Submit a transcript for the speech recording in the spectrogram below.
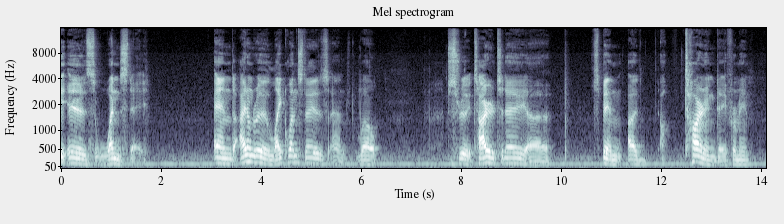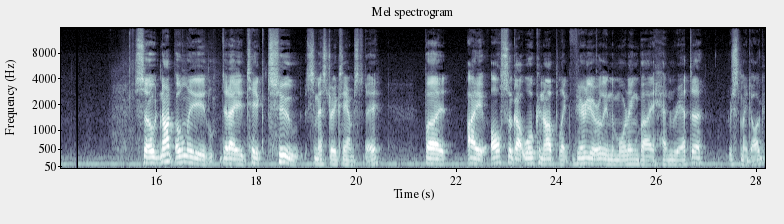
is Wednesday. And I don't really like Wednesdays, and, well, I'm just really tired today. Uh, it's been a, a tiring day for me. So, not only did I take two semester exams today, but I also got woken up, like, very early in the morning by Henrietta, which is my dog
